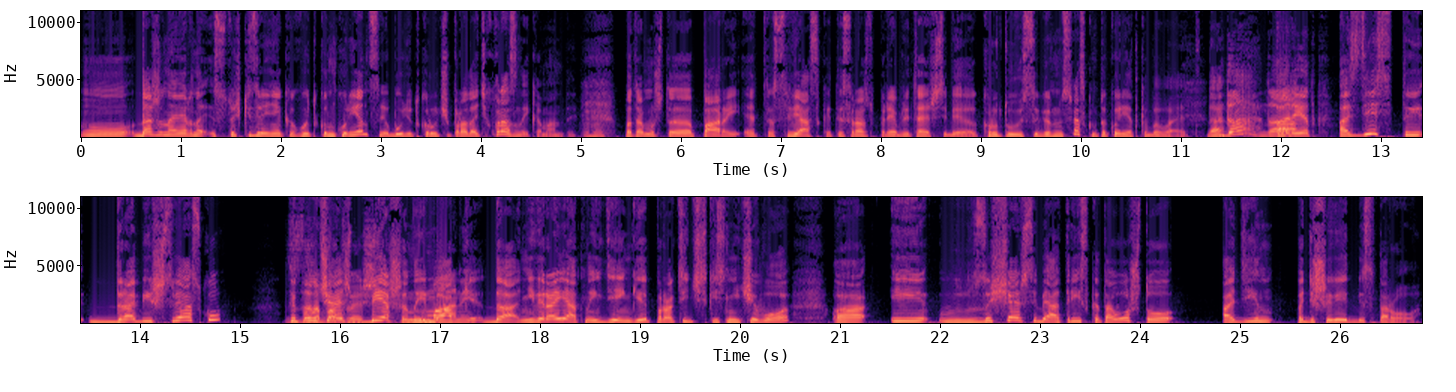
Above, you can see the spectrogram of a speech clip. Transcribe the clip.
Э, Даже, наверное, с точки зрения какой-то конкуренции будет круче продать их в разные команды. Мгм. Потому что парой это связкой, ты сразу приобретаешь себе крутую сыгранную связку, ну, такое редко бывает, да? Да, да, А- редко. А здесь ты дробишь связку, ты получаешь бешеные money. бабки, да, невероятные деньги, практически с ничего, а, и защищаешь себя от риска того, что один подешевеет без второго.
